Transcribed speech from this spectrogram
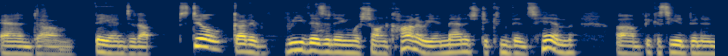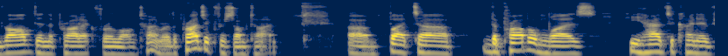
and um, they ended up still kind of revisiting with Sean Connery and managed to convince him um, because he had been involved in the product for a long time or the project for some time. Uh, but uh, the problem was he had to kind of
